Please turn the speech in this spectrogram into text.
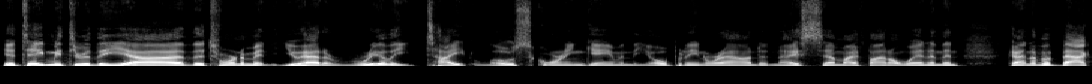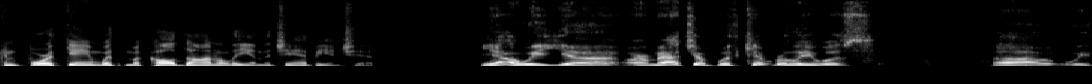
Yeah, take me through the uh, the tournament. You had a really tight, low scoring game in the opening round, a nice semifinal win, and then kind of a back and forth game with McCall Donnelly in the championship. Yeah, we uh, our matchup with Kimberly was uh, we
